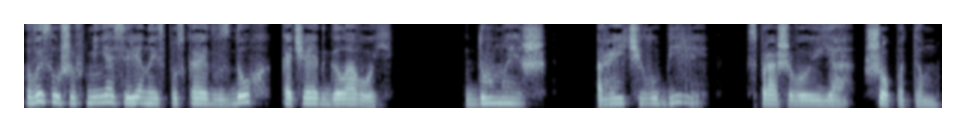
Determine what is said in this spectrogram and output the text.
Выслушав меня, Сирена испускает вздох, качает головой. «Думаешь, Рэйчел убили?» — спрашиваю я шепотом.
